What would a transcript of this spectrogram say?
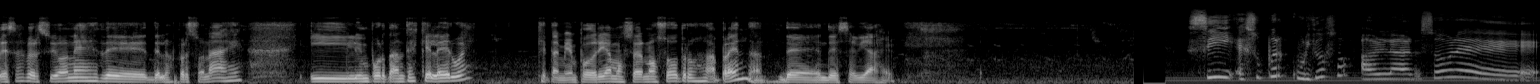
esas versiones de, de los personajes. Y lo importante es que el héroe que también podríamos ser nosotros, aprendan de, ese viaje. Sí, es súper curioso hablar sobre,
